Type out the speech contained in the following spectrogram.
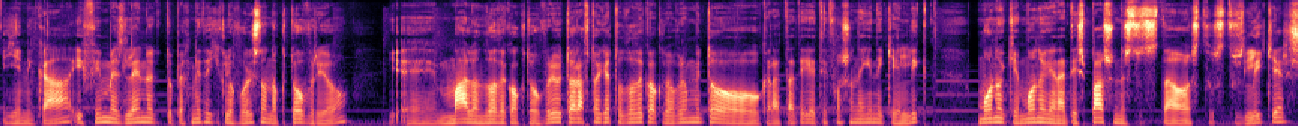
γενικά. Οι φήμες λένε ότι το παιχνίδι θα κυκλοφορήσει τον Οκτώβριο, ε, μάλλον 12 Οκτωβρίου. Τώρα αυτό για το 12 Οκτωβρίου μην το κρατάτε γιατί εφόσον έγινε και leaked, μόνο και μόνο για να τη σπάσουν στους, στους, στους leakers,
